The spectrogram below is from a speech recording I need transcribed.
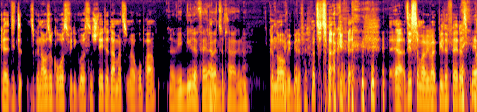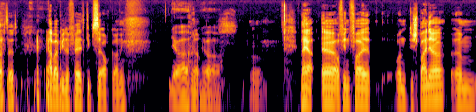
so genauso groß wie die größten Städte damals in Europa. Oder wie Bielefeld ähm, heutzutage, ne? Genau, wie Bielefeld heutzutage. ja, siehst du mal, wie weit Bielefeld das gebracht hat. Aber Bielefeld gibt's ja auch gar nicht. Ja, ja. ja. ja. Naja, äh, auf jeden Fall. Und die Spanier, ähm,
